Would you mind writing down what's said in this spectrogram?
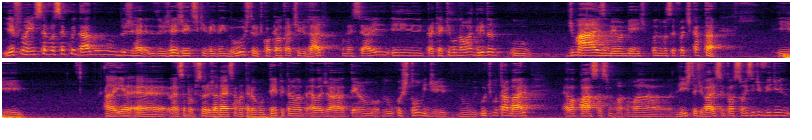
E efluência é você cuidar do- dos, re- dos rejeitos que vêm da indústria ou de qualquer outra atividade comercial e, e para que aquilo não agrida o, demais o meio ambiente quando você for descartar. E aí é, é, essa professora já dá essa matéria há algum tempo, então ela, ela já tem o, o costume de, no último trabalho, ela passa assim, uma, uma lista de várias situações e divide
